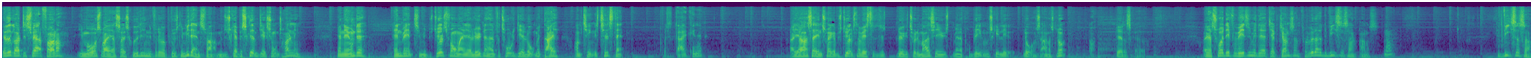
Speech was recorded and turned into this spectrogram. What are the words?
Jeg ved godt, det er svært for dig. I morges var jeg så i skudlinjen, for det var pludselig mit ansvar, men du skal have besked om direktionsholdning. Jeg nævnte henvendt til min bestyrelsesformand, at jeg løbende havde en fortrolig dialog med dig om tingens tilstand. Hos dig, Kenneth? Og jeg har også havde indtryk af, at bestyrelsen og Vesterlykke tog det meget seriøst, men at problemet måske lå- hos Anders Lund. Nå. Det er der skrevet. Og jeg tror, det er forbindelse med det her Jack Johnson, for ved du, hvad det viser sig, Anders? Nå. Det viser sig.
